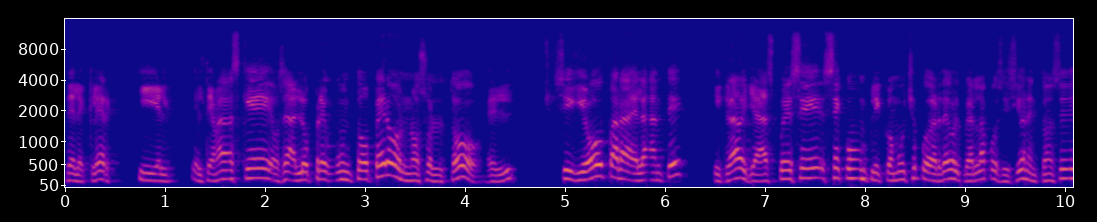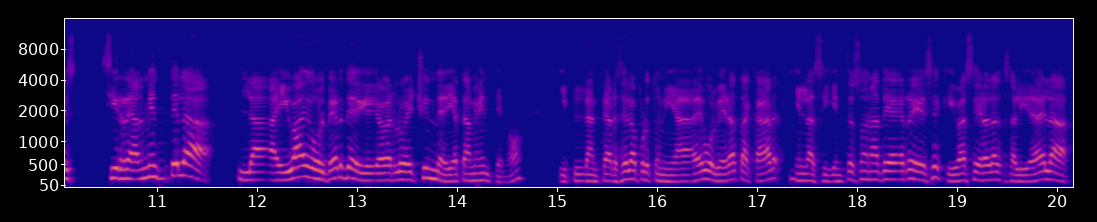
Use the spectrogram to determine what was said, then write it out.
de Leclerc. Y el, el tema es que, o sea, lo preguntó pero no soltó. Él siguió para adelante y claro, ya después se, se complicó mucho poder devolver la posición. Entonces, si realmente la, la iba a devolver, debió haberlo hecho inmediatamente, ¿no? Y plantearse la oportunidad de volver a atacar en la siguiente zona de RS, que iba a ser a la salida de la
